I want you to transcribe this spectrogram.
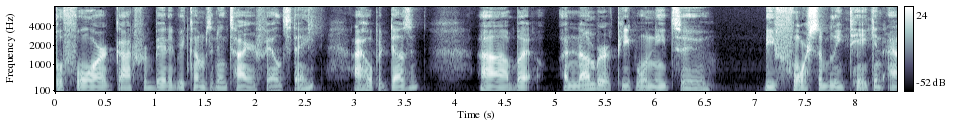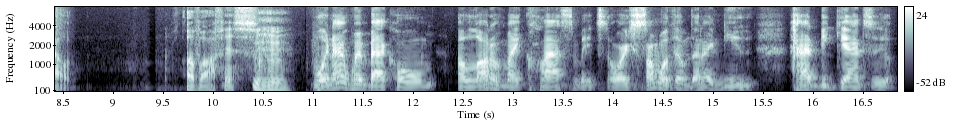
before, God forbid, it becomes an entire failed state. I hope it doesn't. Uh, but a number of people need to be forcibly taken out of office. Mm-hmm. When I went back home, a lot of my classmates, or some of them that I knew, had began to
